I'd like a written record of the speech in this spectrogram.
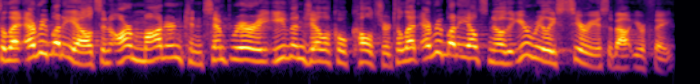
to let everybody else in our modern contemporary evangelical culture, to let everybody else know that you're really serious about your faith?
